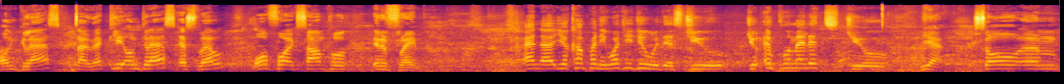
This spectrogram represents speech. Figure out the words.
on glass, directly on glass as well, or for example in a frame. And uh, your company, what do you do with this? Do you, do you implement it? Do you... Yeah, so um,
